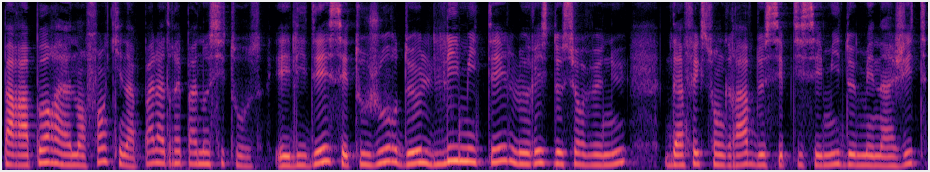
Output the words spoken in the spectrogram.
par rapport à un enfant qui n'a pas la drépanocytose. Et l'idée, c'est toujours de limiter le risque de survenue d'infections graves, de septicémie, de méningite,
